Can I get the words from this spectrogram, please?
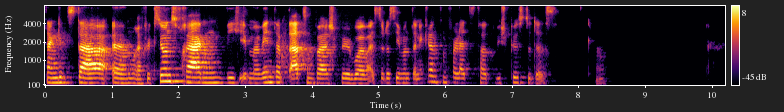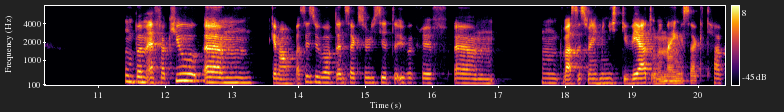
Dann gibt es da ähm, Reflexionsfragen, wie ich eben erwähnt habe, da zum Beispiel, woher weißt du, dass jemand deine Grenzen verletzt hat, wie spürst du das? Genau. Und beim FAQ, ähm, genau, was ist überhaupt ein sexualisierter Übergriff ähm, und was ist, wenn ich mich nicht gewehrt oder Nein gesagt habe?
